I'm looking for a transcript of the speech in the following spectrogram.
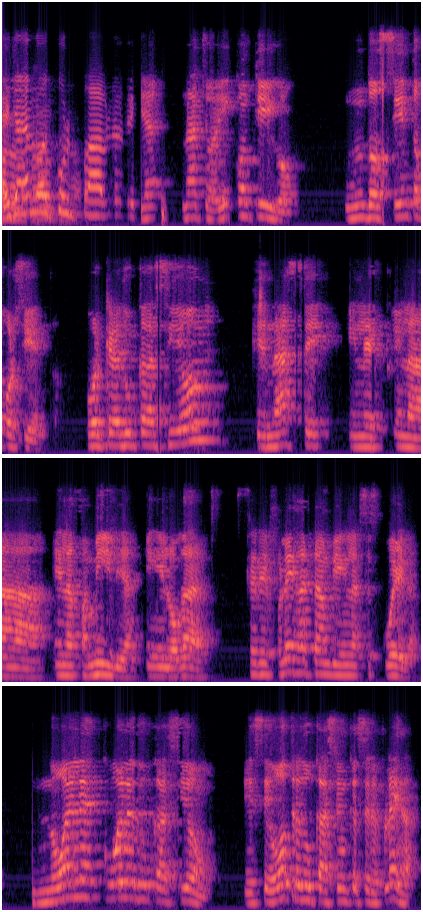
ella no, es culpable de... Nacho, ahí contigo, un 200% porque la educación que nace en la, en la, familia, en el hogar, se refleja también en las escuelas. No es la escuela educación, es otra educación que se refleja.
